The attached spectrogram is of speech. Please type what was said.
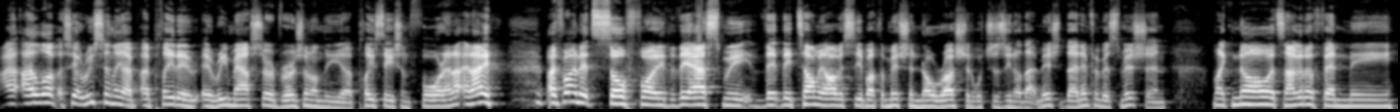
I, I love. See, recently I, I played a, a remastered version on the uh, PlayStation 4, and I, and I I find it so funny that they ask me, they, they tell me obviously about the mission No Russian, which is you know that mission, that infamous mission. I'm like, no, it's not gonna offend me,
